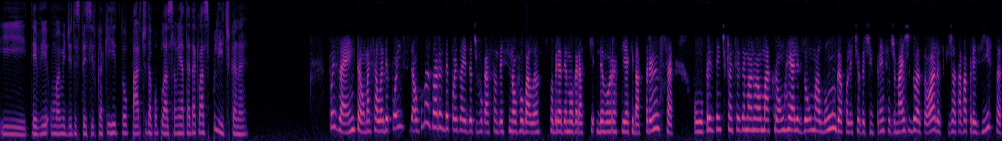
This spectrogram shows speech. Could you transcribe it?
E teve uma medida específica que irritou parte da população e até da classe política, né? Pois é, então, Marcela, depois, algumas horas depois aí da divulgação desse novo balanço sobre a demografia, demografia aqui da França, o presidente francês Emmanuel Macron realizou uma longa coletiva de imprensa de mais de duas horas, que já estava prevista,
